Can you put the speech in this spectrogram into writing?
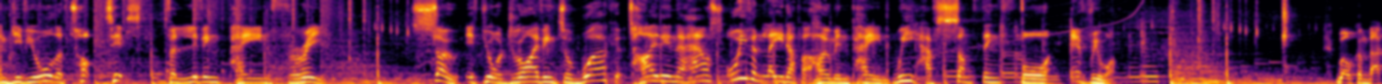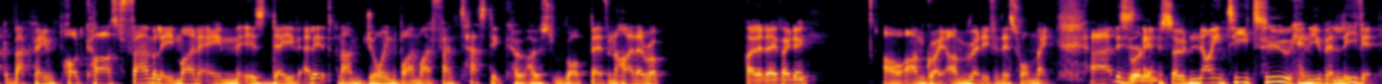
and give you all the top tips for living pain free. So, if you're driving to work, tidying the house, or even laid up at home in pain, we have something for everyone. Welcome back, Back Pain Podcast family. My name is Dave Elliott, and I'm joined by my fantastic co host, Rob Bevan. Hi there, Rob. Hi there, Dave. How are you doing? Oh, I'm great. I'm ready for this one, mate. Uh, this is Brilliant. episode 92. Can you believe it?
